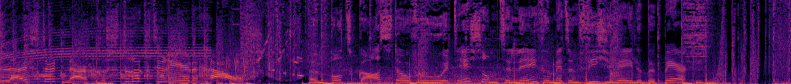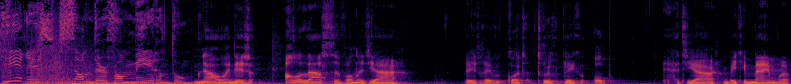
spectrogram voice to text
Je luistert naar Gestructureerde Chaos. Een podcast over hoe het is om te leven met een visuele beperking. Hier is Sander van Merendonk. Nou, in deze allerlaatste van het jaar ik even kort terugblikken op het jaar. Een beetje mijmeren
